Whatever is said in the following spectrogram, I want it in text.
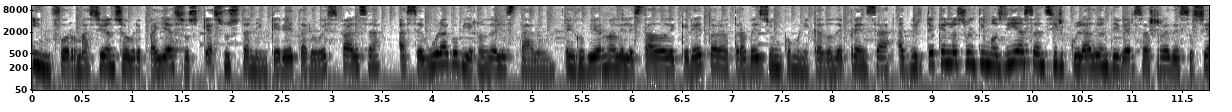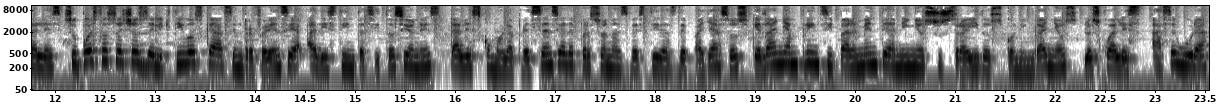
Información sobre payasos que asustan en Querétaro es falsa, asegura gobierno del estado. El gobierno del estado de Querétaro a través de un comunicado de prensa, advirtió que en los últimos días han circulado en diversas redes sociales supuestos hechos delictivos que hacen referencia a distintas situaciones, tales como la presencia de personas vestidas de payasos que dañan principalmente a niños sustraídos con engaños, los cuales, asegura,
